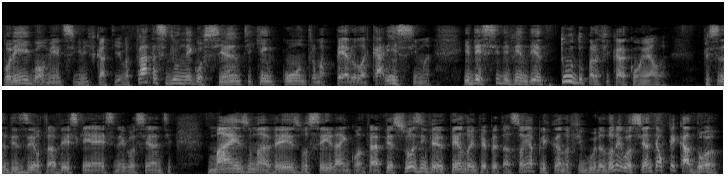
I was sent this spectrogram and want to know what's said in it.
porém igualmente significativa. Trata-se de um negociante que encontra uma pérola caríssima e decide vender tudo para ficar com ela precisa dizer outra vez quem é esse negociante, mais uma vez você irá encontrar pessoas invertendo a interpretação e aplicando a figura do negociante ao pecador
